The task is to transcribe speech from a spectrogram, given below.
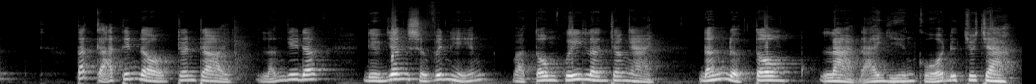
Tất cả tín đồ trên trời lẫn dưới đất đều dâng sự vinh hiển và tôn quý lên cho Ngài, đấng được tôn là đại diện của Đức Chúa Cha.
